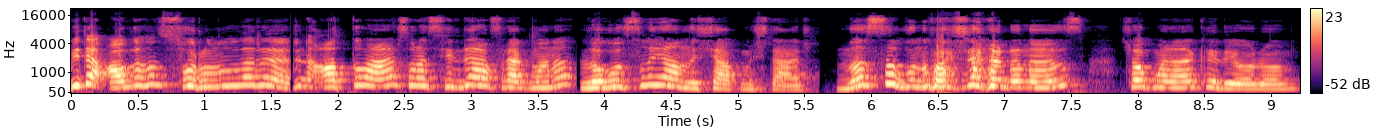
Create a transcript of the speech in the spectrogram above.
Bir de Allah'ın sorumluları dün attılar sonra sildiler fragmanı. Logosunu yanlış yapmışlar. Nasıl bunu başardınız? Çok merak ediyorum.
